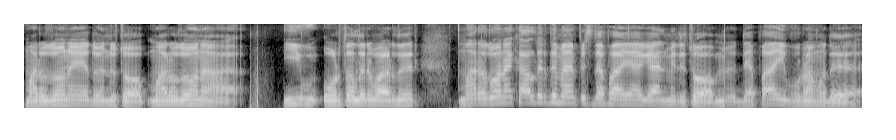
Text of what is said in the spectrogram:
Maradona'ya döndü top. Maradona iyi ortaları vardır. Maradona kaldırdı Memphis Depay'a gelmedi top. Depay vuramadı.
